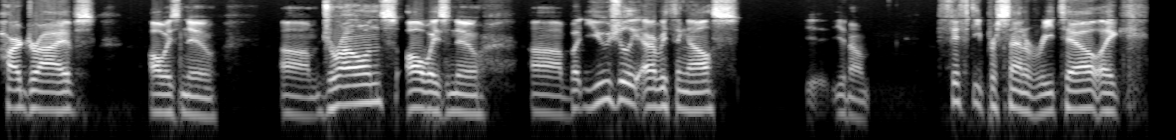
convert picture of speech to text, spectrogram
hard drives, always new. Um, drones, always new. Uh, but usually everything else, you know, fifty percent of retail. Like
